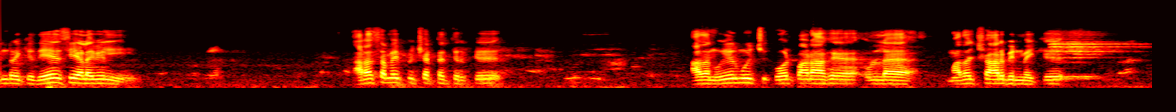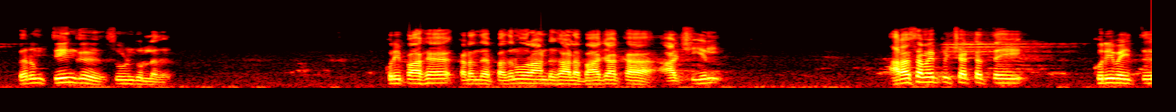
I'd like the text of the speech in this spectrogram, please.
இன்றைக்கு தேசிய அளவில் அரசமைப்பு சட்டத்திற்கு அதன் உயிர்மூச்சு கோட்பாடாக உள்ள மதச்சார்பின்மைக்கு பெரும் தீங்கு சூழ்ந்துள்ளது. குறிப்பாக கடந்த பதினோரு ஆண்டு கால பாஜக ஆட்சியில் அரசமைப்பு சட்டத்தை குறிவைத்து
